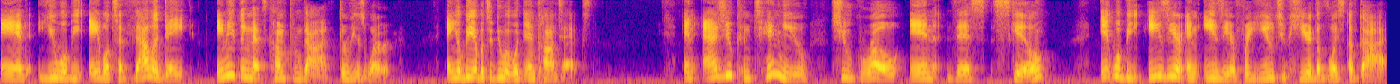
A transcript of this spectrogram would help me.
and you will be able to validate anything that's come from God through his word. And you'll be able to do it within context. And as you continue to grow in this skill, it will be easier and easier for you to hear the voice of God.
